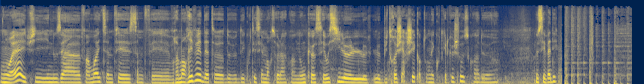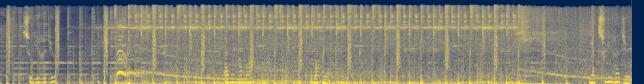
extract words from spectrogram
Ouais et puis il nous a enfin moi ça me fait ça me fait vraiment rêver d'être euh, d'écouter ces morceaux là quoi donc euh, c'est aussi le, le, le but recherché quand on écoute quelque chose quoi de de s'évader. Tsugi Radio. Panorama. Montréal. La Tsugi Radio,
